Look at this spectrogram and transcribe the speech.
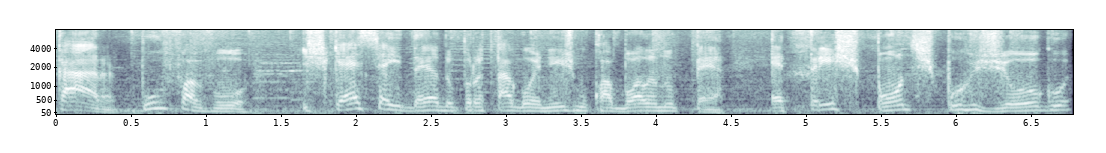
Cara, por favor, esquece a ideia do protagonismo com a bola no pé. É três pontos por jogo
